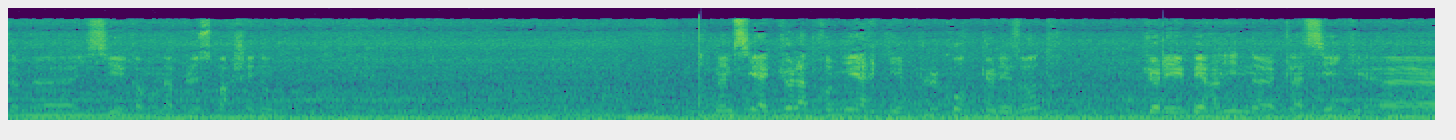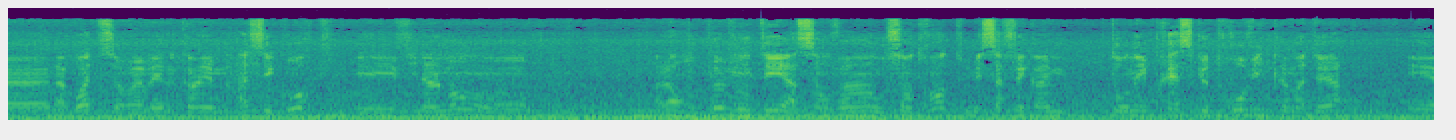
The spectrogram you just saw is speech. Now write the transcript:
comme euh, ici et comme on a plus par chez nous. Même s'il n'y a que la première qui est plus courte que les autres, que les berlines classiques, la boîte se révèle quand même assez courte et finalement alors on peut monter à 120 ou 130 mais ça fait quand même tourner presque trop vite le moteur et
